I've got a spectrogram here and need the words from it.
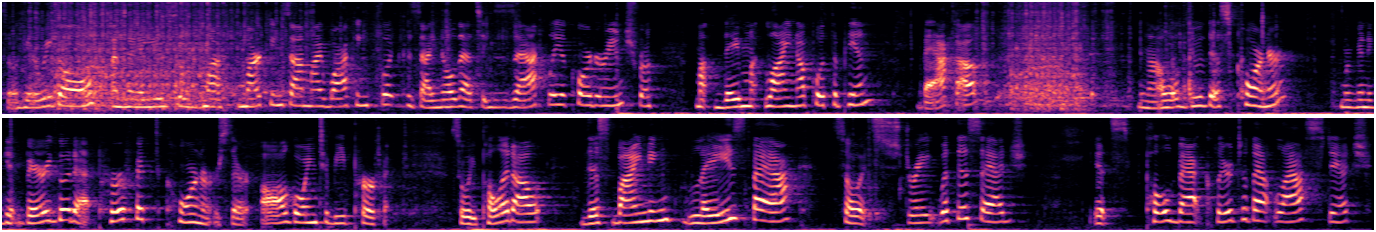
So here we go. I'm going to use the markings on my walking foot because I know that's exactly a quarter inch from, they line up with the pin. Back up. Now we'll do this corner. We're going to get very good at perfect corners. They're all going to be perfect. So we pull it out. This binding lays back so it's straight with this edge. It's pulled back clear to that last stitch.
